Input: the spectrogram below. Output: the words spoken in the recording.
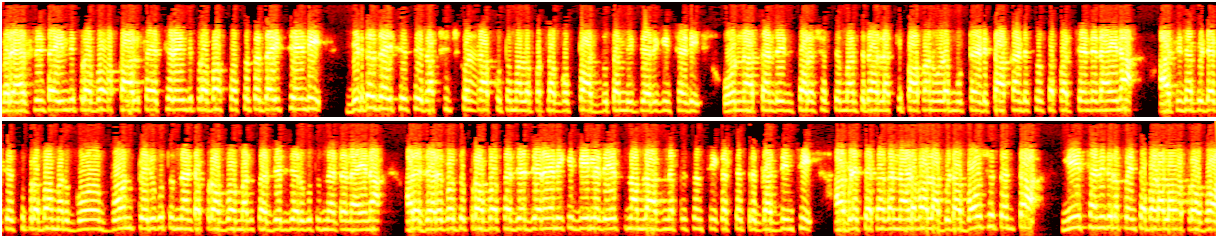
మరి యాక్సిడెంట్ అయింది ప్రభా కాలు ఫ్రాక్చర్ అయింది ప్రభా స్వస్థత దయచేయండి. విడుదల దయచేసి రక్షించుకోండి. ఆ కుటుంబాల పట్ల గొప్ప అద్భుతం మీకు జరిగించండి. ఓ నా తండ్రి సరశక్తి మంత్రి లక్కి పాపను కూడా ముట్టండి. తాకండి స్వస్థపరచండి నాయన. ఆ చిన్న బిడ్డకి ప్రభా మరి బోన్ పెరుగుతుందంట ప్రభా మరి సర్జరీ జరుగుతుందంట నాయన. అలా జరగొద్దు ప్రభా సర్జరీ జరగడానికి వీళ్ళ దేశంలో ఆజ్ఞాపిస్తున్న శ్రీకక్షత్ర గద్దించి అప్పుడే చక్కగా నడవాలా బిడ్డ భవిష్యత్ అంతా నీ సన్నిధిలో పెంచబడాలా ప్రభా.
